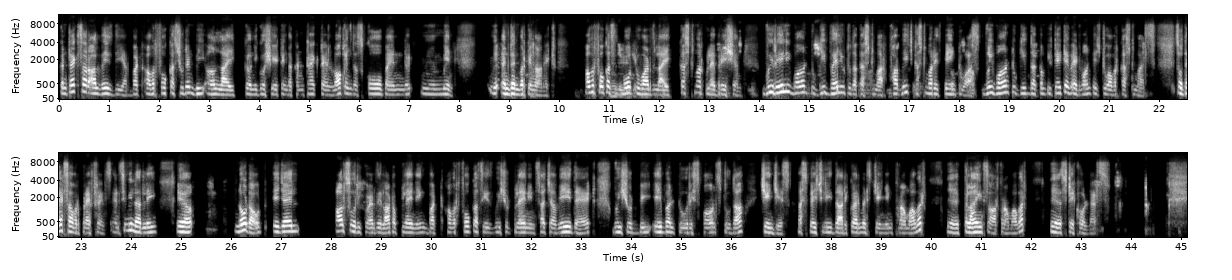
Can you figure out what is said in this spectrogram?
Contracts are always there, but our focus shouldn't be on like uh, negotiating the contract and locking the scope and uh, mean and then working on it. Our focus is more towards like customer collaboration. We really want to give value to the customer for which customer is paying to us. We want to give the competitive advantage to our customers. So that's our preference. And similarly, uh, no doubt, agile also requires a lot of planning, but our focus is we should plan in such a way that we should be able to respond to the changes, especially the requirements changing from our uh, clients or from our uh, stakeholders.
